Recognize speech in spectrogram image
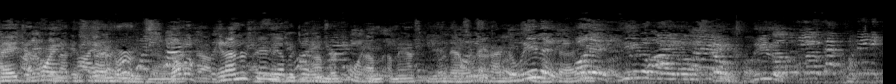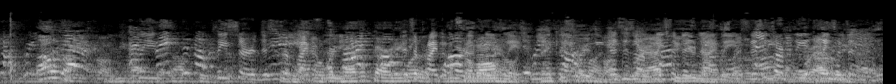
made your point. It's time to leave. And I understand the other You made your point. point. I'm, I'm asking you. Now it's time to leave, Dile, oye, dilo para la nación. Dilo. Please, please, sir, this is a private party. It's a private party, please. Thank you so much. This is our place of business, please. This is our place of business.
